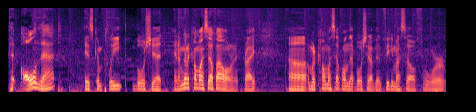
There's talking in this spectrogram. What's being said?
That all of that is complete bullshit. And I'm going to call myself out on it, right? Uh, I'm going to call myself on that bullshit I've been feeding myself for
